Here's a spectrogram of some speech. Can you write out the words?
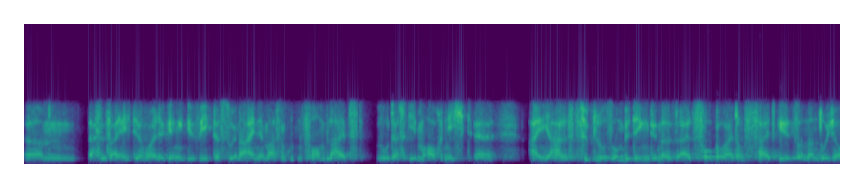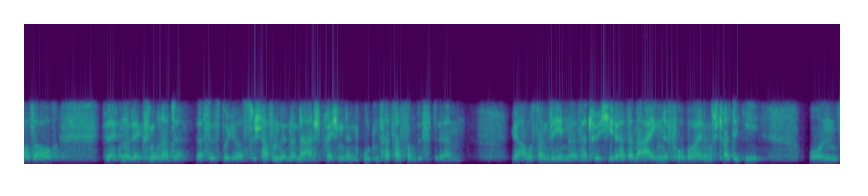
Ähm, das ist eigentlich der heute gängige Weg, dass du in einer einigermaßen guten Form bleibst, so dass eben auch nicht äh, ein Jahreszyklus unbedingt der, als Vorbereitungszeit gilt, sondern durchaus auch vielleicht nur sechs Monate. Das ist durchaus zu schaffen, wenn du in einer ansprechenden guten Verfassung bist. Ähm, ja, muss man sehen. Das ist natürlich jeder hat seine eigene Vorbereitungsstrategie. Und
